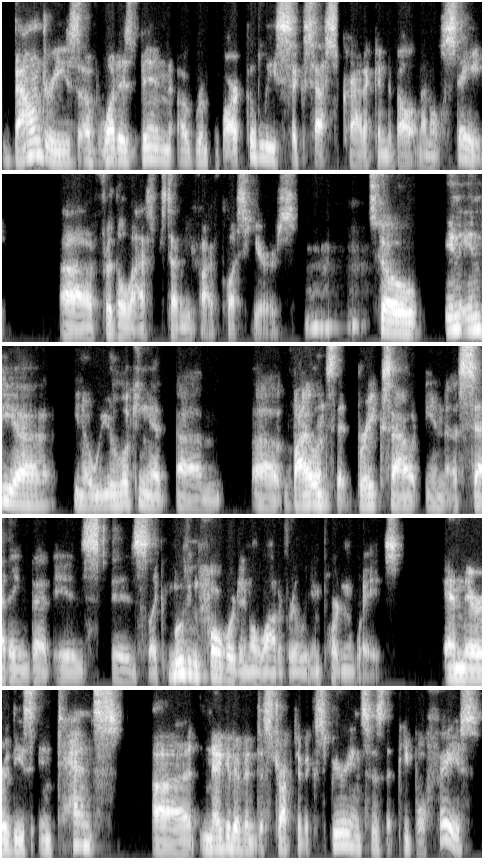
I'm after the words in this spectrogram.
boundaries of what has been a remarkably successocratic and developmental state uh, for the last 75 plus years. Mm-hmm. So in India, you know, you're looking at um, uh, violence that breaks out in a setting that is is like moving forward in a lot of really important ways, and there are these intense uh, negative and destructive experiences that people face,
